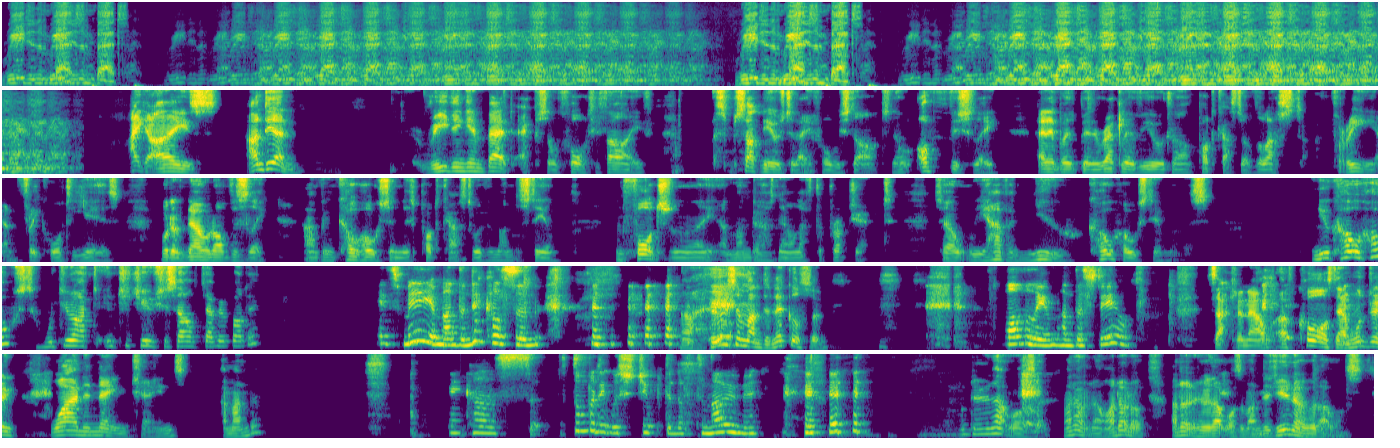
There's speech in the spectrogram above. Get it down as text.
Reading in bed. Reading in bed. Reading in bed. Reading in bed. Reading in bed. Reading in bed. Reading in bed. Reading in bed. Hi guys, Andy N. Reading in Bed, episode 45. Some sad news today before we start. Now, obviously, anybody's been a regular viewer to our podcast over the last three and three quarter years would have known, obviously, I've been co hosting this podcast with Amanda Steele. Unfortunately, Amanda has now left the project. So we have a new co host in with us. New co host, would you like to introduce yourself to everybody? It's me, Amanda Nicholson. Now, who's Amanda Nicholson? Formerly Amanda Steele. Exactly now. Of course, now I'm wondering why the name changed. Amanda? Because somebody was stupid enough to marry me. I wonder who that was then. I don't know. I don't know. I don't know who that was, Amanda. Did you know who that was?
